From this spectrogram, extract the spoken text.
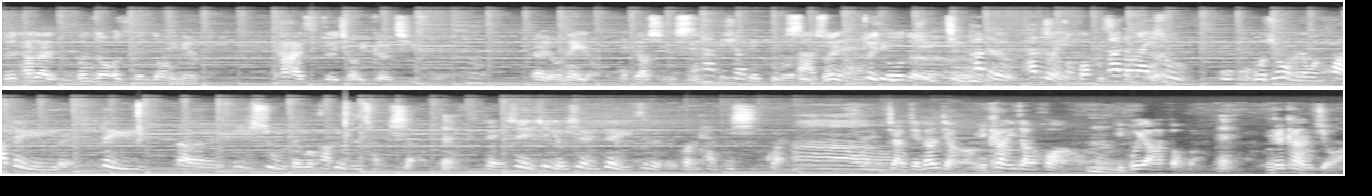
所以他在五分钟、二十分钟里面，他还是追求一个起伏。要有内容，要有形式，他必须要给普罗大所以最多的他的他的受众光谱。那当代艺术，我我我觉得我们的文化对于对于呃艺术的文化并不是从小，对对，所以所以有一些人对于这个的观看不习惯。啊，讲简单讲哦，你看一张画哦，嗯，你不会让他懂吧？对。你可以看很久啊，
